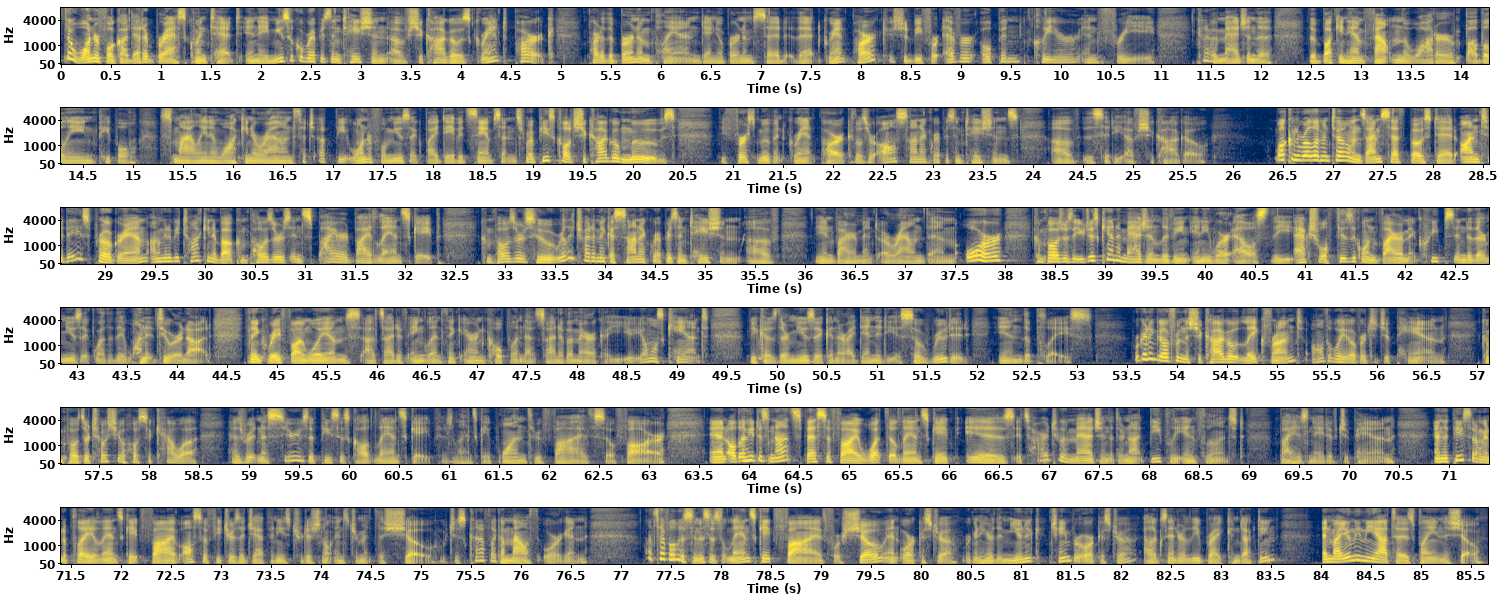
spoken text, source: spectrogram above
That's the wonderful Gaudete Brass Quintet in a musical representation of Chicago's Grant Park, part of the Burnham Plan. Daniel Burnham said that Grant Park should be forever open, clear, and free. Kind of imagine the, the Buckingham Fountain, the water bubbling, people smiling and walking around. Such upbeat, wonderful music by David Sampson. It's from a piece called Chicago Moves, the first movement, Grant Park. Those are all sonic representations of the city of Chicago. Welcome to Relevant Tones. I'm Seth Boustead. On today's program, I'm going to be talking about composers inspired by landscape, composers who really try to make a sonic representation of the environment around them, or composers that you just can't imagine living anywhere else. The actual physical environment creeps into their music, whether they want it to or not. Think Ralph Vaughan Williams outside of England, think Aaron Copland outside of America. You, you almost can't because their music and their identity is so rooted in the place. We're going to go from the Chicago lakefront all the way over to Japan. Composer Toshio Hosokawa has written a series of pieces called Landscape. There's Landscape 1 through 5 so far. And although he does not specify what the landscape is, it's hard to imagine that they're not deeply influenced by his native Japan. And the piece that I'm going to play, Landscape 5, also features a Japanese traditional instrument, the sho, which is kind of like a mouth organ. Let's have a listen. This is Landscape 5 for sho and orchestra. We're going to hear the Munich Chamber Orchestra, Alexander Liebreich conducting, and Mayumi Miyata is playing the sho.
